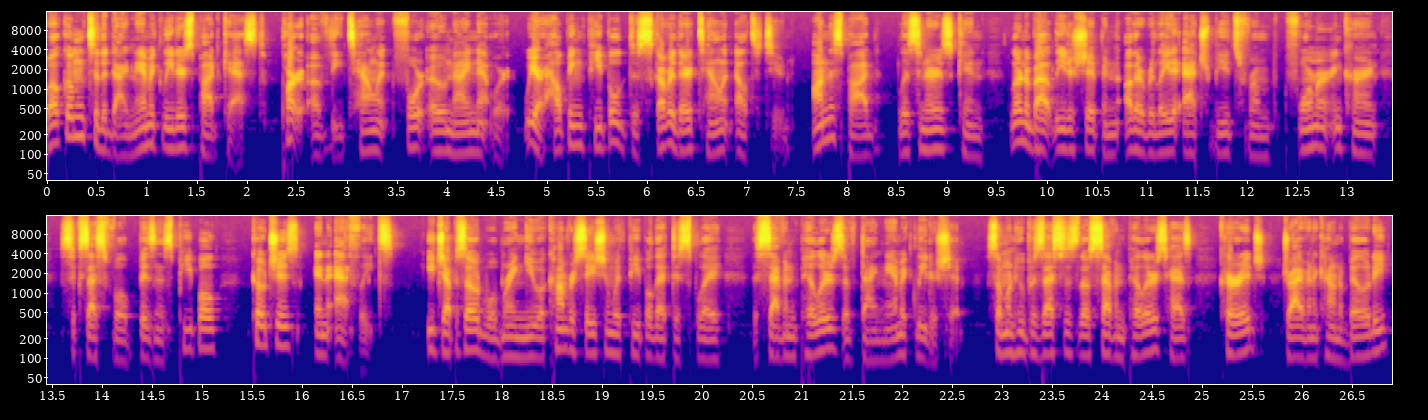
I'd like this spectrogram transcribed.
Welcome to the Dynamic Leaders Podcast, part of the Talent 409 Network. We are helping people discover their talent altitude. On this pod, listeners can learn about leadership and other related attributes from former and current successful business people, coaches, and athletes. Each episode will bring you a conversation with people that display the seven pillars of dynamic leadership. Someone who possesses those seven pillars has courage, drive and accountability,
